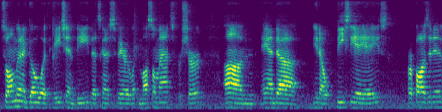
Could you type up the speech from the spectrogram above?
So I'm going to go with HMB. That's going to spare muscle mass for sure. Um, and uh, you know, BCAAs are positive.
